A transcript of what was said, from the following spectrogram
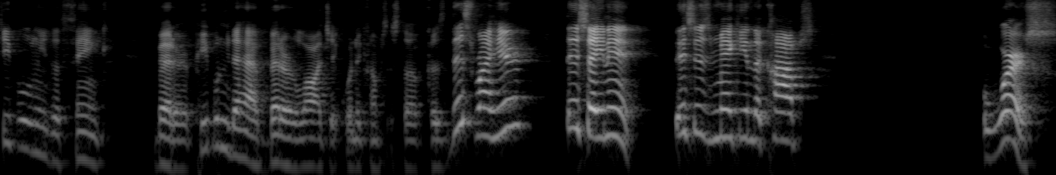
People need to think better. People need to have better logic when it comes to stuff because this right here, this ain't it. This is making the cops worse.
